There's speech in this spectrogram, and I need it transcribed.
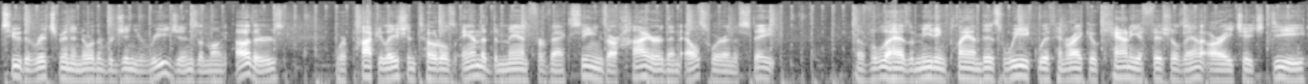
to the Richmond and Northern Virginia regions, among others, where population totals and the demand for vaccines are higher than elsewhere in the state. Uh, Avula has a meeting planned this week with Henrico County officials and the RHHD.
